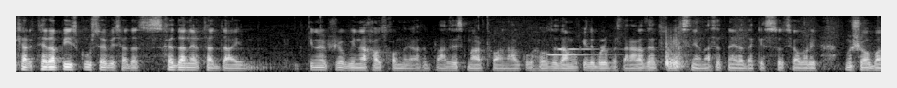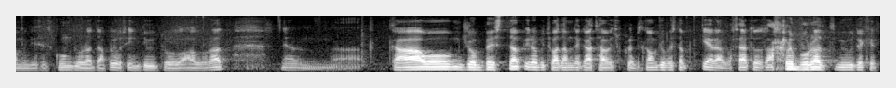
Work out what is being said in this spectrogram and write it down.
იქ არის თერაპიის კურსები, სადაც ხედან ერთად და აი კინოებში რო გვინახავს ხოლმე რა ბრაზის მართვა ან ალკოჰოლზე დამოკიდებულებას და რაღაცებს მიხსნიან ასეთნაირად და ეს სოციალური მუშაობა მიდის ეს გუნდურად და პლუს ინდივიდუალურად გაუმჯობესდა პირობით ვადამდე გათავისუფლებას. გაუმჯობესდა კი არა, საერთოდ ახლებურად მიუდექეთ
